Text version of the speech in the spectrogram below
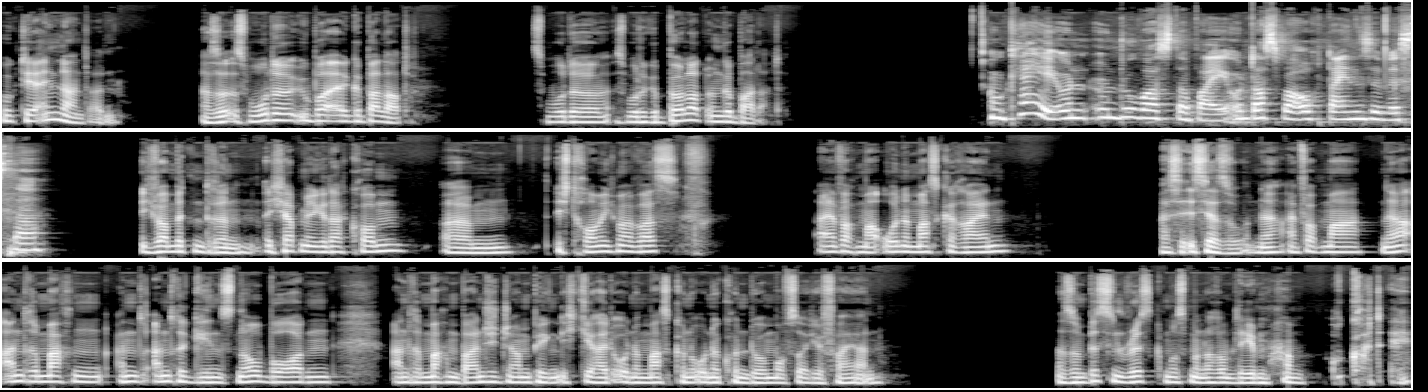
guck dir England an. Also es wurde überall geballert. Es wurde, es wurde geböllert und geballert. Okay, und, und du warst dabei. Und das war auch dein Silvester. Ich war mittendrin. Ich habe mir gedacht, komm, ähm, ich traue mich mal was. Einfach mal ohne Maske rein. Das ist ja so, ne? Einfach mal, ne? Andere machen, and, andere gehen Snowboarden, andere machen Bungee-Jumping. Ich gehe halt ohne Maske und ohne Kondom auf solche Feiern. Also ein bisschen Risk muss man noch im Leben haben. Oh Gott, ey.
